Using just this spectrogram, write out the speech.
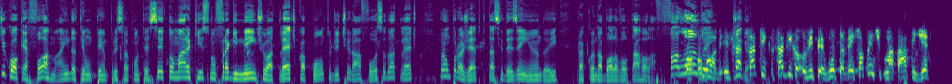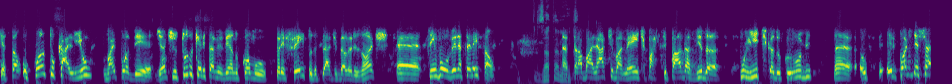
De qualquer forma, ainda tem um tempo para isso acontecer. Tomara que isso não fragmente o Atlético a ponto de tirar a força do Atlético para um projeto que está se desenhando aí para quando a bola voltar a rolar. Falando ô, ô, Bob, em... sabe, sabe, que, sabe que eu vi pergunta também, só para a gente matar rapidinho a questão, o quanto o Calil vai poder, diante de tudo que ele está vivendo como prefeito da cidade de Belo Horizonte, é, se envolver nessa eleição. Exatamente. É, trabalhar ativamente, participar da vida política do clube. Né? Ele pode deixar,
